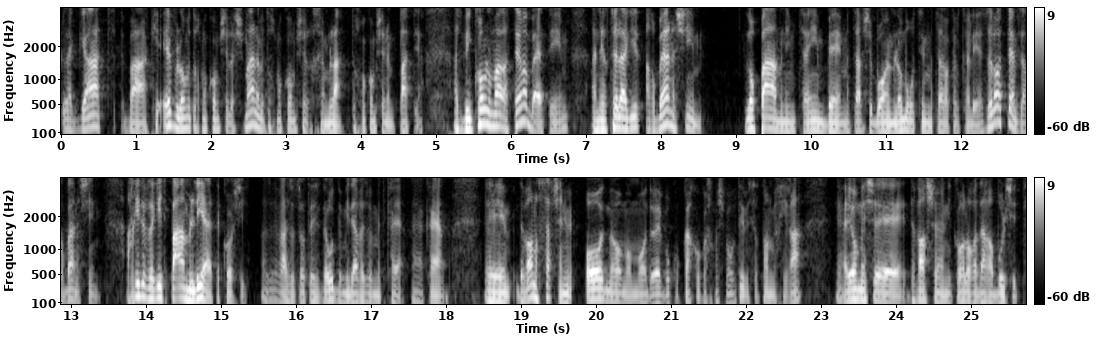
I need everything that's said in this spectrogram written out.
לגעת בכאב לא מתוך מקום של אשמה, אלא מתוך מקום של חמלה, מתוך מקום של אמפתיה. אז במקום לומר, אתם הבעייתיים, אני ארצה להגיד, הרבה אנשים לא פעם נמצאים במצב שבו הם לא מרוצים במצב הכלכלי. אז זה לא אתם, זה הרבה אנשים. הכי טוב להגיד, פעם לי היה את הקושי, אז, ואז יוצר את ההזדהות במידה וזה באמת היה קיים. אה, דבר נוסף שאני מאוד מאוד מאוד אוהב, הוא כל כך כל כך משמעותי בסרטון מכירה, אה, היום יש אה, דבר שאני קורא לו רדאר הבולשיט.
